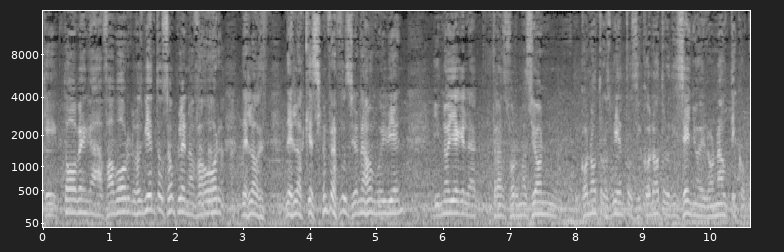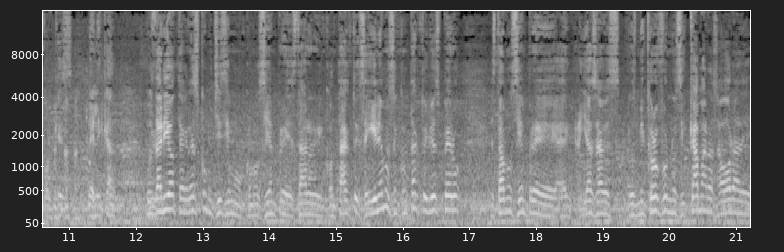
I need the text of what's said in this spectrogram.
que todo venga a favor, los vientos soplen a favor de lo, de lo que siempre ha funcionado muy bien y no llegue la transformación con otros vientos y con otro diseño aeronáutico porque es delicado. Pues Darío, te agradezco muchísimo, como siempre, estar en contacto y seguiremos en contacto. Yo espero, estamos siempre, eh, ya sabes, los micrófonos y cámaras ahora de,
